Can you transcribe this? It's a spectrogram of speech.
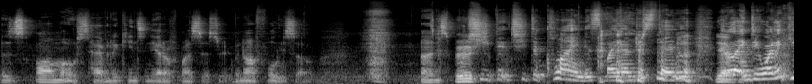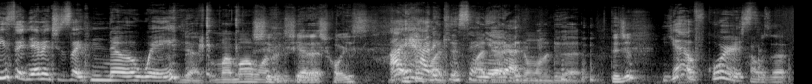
is almost having a quinceañera for my sister, but not fully so. And Well, she did, she declined, is my understanding. They're like, "Do you want a quinceañera?" And she's like, "No way." yeah, but my mom wanted She, to she do had a that. choice. I had my, a da- my dad didn't want to do that. Did you? Yeah, of course. How was that?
